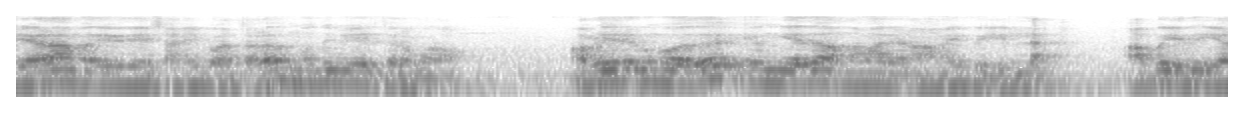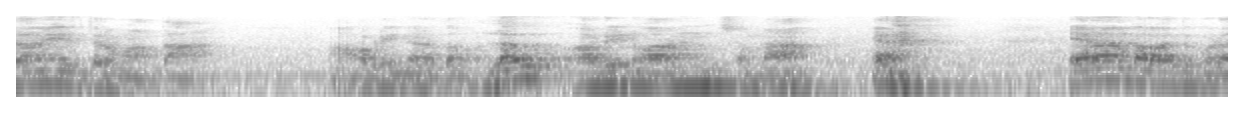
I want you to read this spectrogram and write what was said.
ஏழாம் அதிபதியை சனி பார்த்தாலோ முதுமையில் திருமணம் அப்படி இருக்கும்போது இவங்க எதுவும் அந்த மாதிரியான அமைப்பு இல்லை. அப்போ இது இளமையில் திருமணம் தான். அப்படின்னு அர்த்தம். லவ் அப்படின்னு வரணும்னு சொன்னால் ஏழாம் பாவத்து கூட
